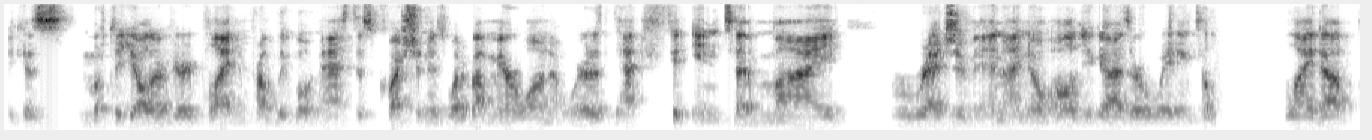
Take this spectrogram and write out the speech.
because most of y'all are very polite and probably won't ask this question, is what about marijuana? Where does that fit into my regimen? I know all you guys are waiting to light up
